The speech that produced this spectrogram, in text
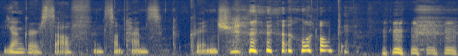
younger self and sometimes cringe a little bit.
